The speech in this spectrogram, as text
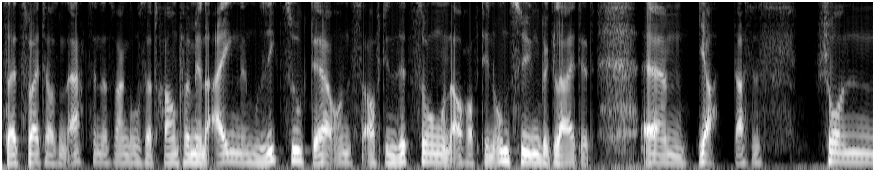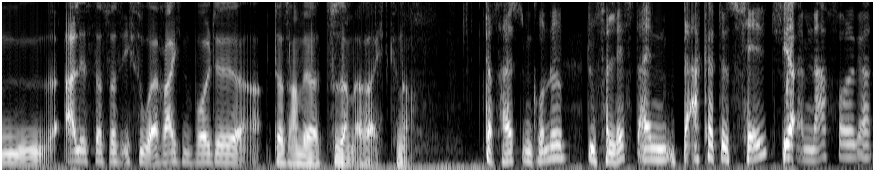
seit 2018, das war ein großer Traum von mir, einen eigenen Musikzug, der uns auf den Sitzungen und auch auf den Umzügen begleitet. Ähm, ja, das ist schon alles das, was ich so erreichen wollte. Das haben wir zusammen erreicht, genau. Das heißt im Grunde, du verlässt ein beackertes Feld Ja. deinem Nachfolger,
